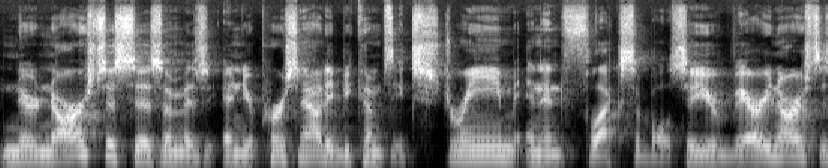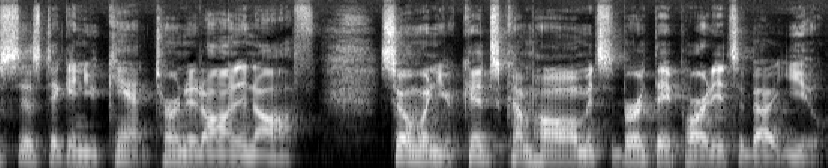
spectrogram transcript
your narcissism is and your personality becomes extreme and inflexible. So you're very narcissistic and you can't turn it on and off. So when your kids come home, it's the birthday party, it's about you.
